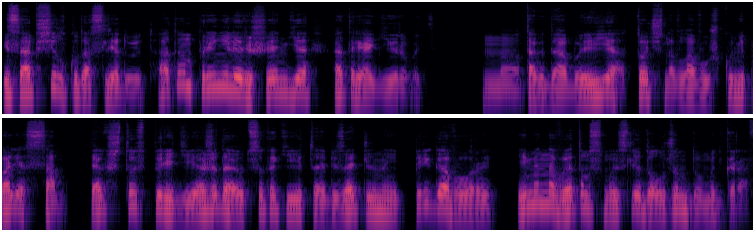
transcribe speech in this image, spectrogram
и сообщил, куда следует, а там приняли решение отреагировать. Но тогда бы и я точно в ловушку не полез сам. Так что впереди ожидаются какие-то обязательные переговоры. Именно в этом смысле должен думать граф.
